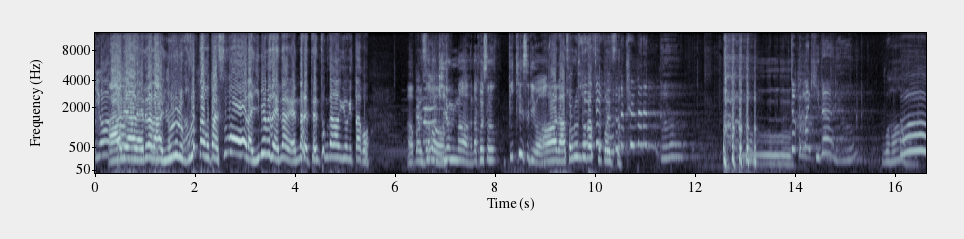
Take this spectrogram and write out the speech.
귀여웠던 아니야 얘들아 나 요루루 뭐야? 무섭다고 빨리 숨어 나 이맵에서 옛날 옛날에 된통 당한 기억 있다고 아 빨리 나도 숨어 기억나. 나 벌써 BTS리 와. 아나 소름 돋았어 벌써 출발한다. 조금만 기다려. 와아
